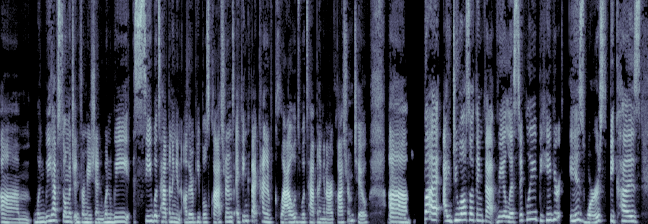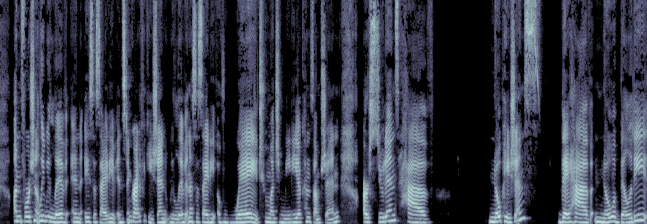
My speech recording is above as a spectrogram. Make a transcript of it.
um, when we have so much information, when we see what's happening in other people's classrooms, I think that kind of clouds what's happening in our classroom too. Um, but I do also think that realistically, behavior is worse because unfortunately, we live in a society of instant gratification. We live in a society of way too much media consumption. Our students have no patience. They have no ability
